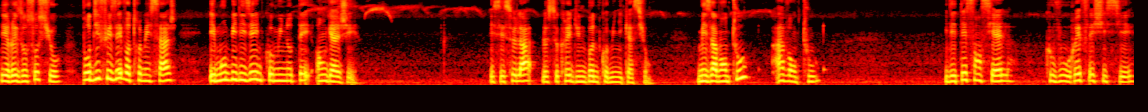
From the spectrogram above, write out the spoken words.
des réseaux sociaux pour diffuser votre message et mobiliser une communauté engagée. Et c'est cela le secret d'une bonne communication. Mais avant tout, avant tout, il est essentiel que vous réfléchissiez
